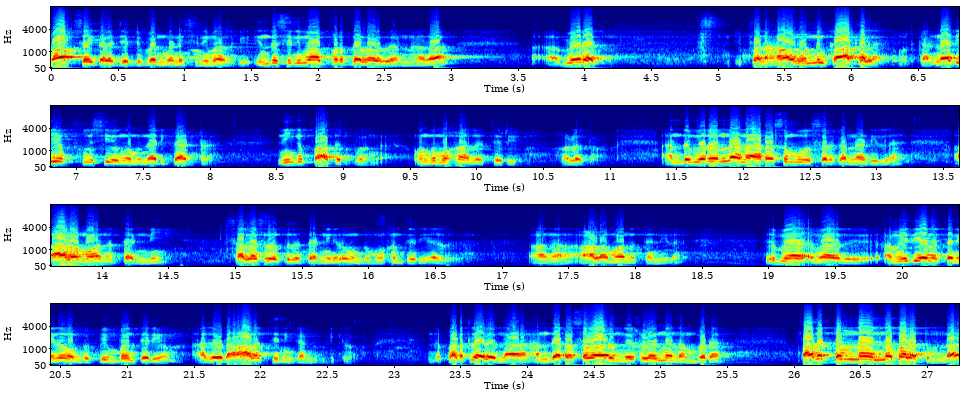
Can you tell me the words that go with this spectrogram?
மாப் சைக்காலஜி டிபெண்ட் பண்ணி சினிமா இருக்கு. இந்த சினிமா பொறுத்தளவில் என்னன்னா மிரர் இப்போ நான் ஒன்றும் காட்டலை. ஒரு கண்ணாடியே பூசி உங்கள் முன்னாடி காட்டுறேன். நீங்கள் பார்த்துட்டு போங்க. முகம் அதில் தெரியும். அவ்வளோதான் அந்த மிரர்னால் நான் ரசம் பூசுகிற கண்ணாடியில் ஆழமான தண்ணி சலசலப்பில் தண்ணியில் உங்கள் முகம் தெரியாது. ஆனால் ஆழமான தண்ணியில் அது அமைதியான தண்ணியில் உங்கள் பிம்பம் தெரியும். அதோட ஆழத்தை நீங்கள் கண்டுபிடிக்கலாம். இந்த படத்தில் நான் அந்த ரசவாதம் நிகழும்னு நம்புகிறேன் பதட்டம்னா என்ன பதட்டம்னா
